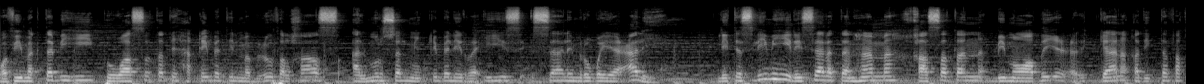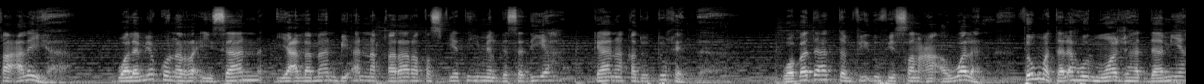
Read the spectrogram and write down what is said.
وفي مكتبه بواسطة حقيبة المبعوث الخاص المرسل من قبل الرئيس سالم ربيع علي لتسليمه رسالة هامة خاصة بمواضيع كان قد اتفق عليها. ولم يكن الرئيسان يعلمان بأن قرار تصفيتهم الجسدية كان قد اتخذ. وبدأ التنفيذ في صنعاء أولا ثم تله المواجهة الدامية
